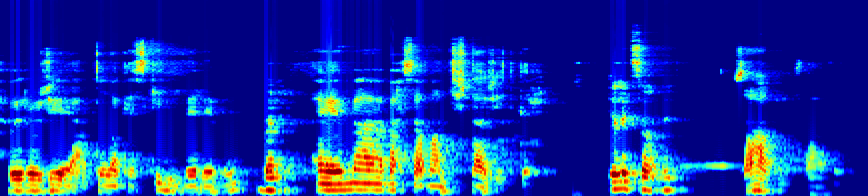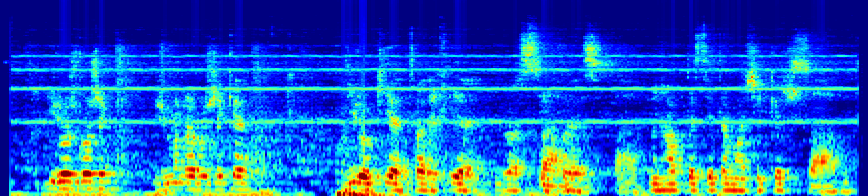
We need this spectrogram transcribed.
da çapkirin û nuka berdewamin wê rojê Abdullah Keskîn vêrê bû بله me behsa van tişta jî dikir gelek saxî sahab ایروز روژک جمن را روژکه دیروکیه تاریخیه راستی خوز من هات دستی تماشی کرد sahab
